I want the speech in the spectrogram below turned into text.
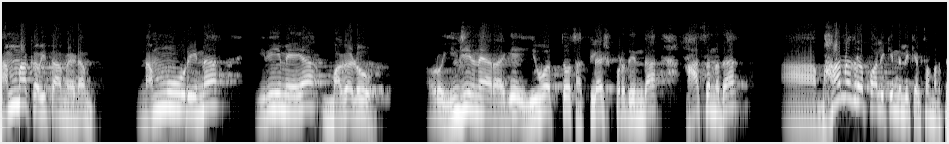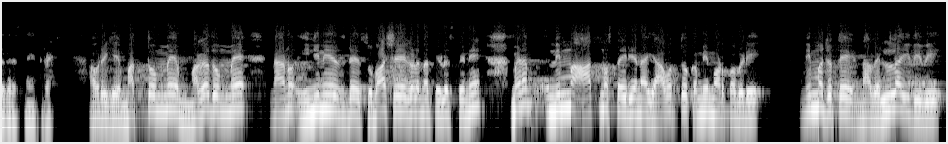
ನಮ್ಮ ಕವಿತಾ ಮೇಡಮ್ ನಮ್ಮೂರಿನ ಹಿರಿಮೆಯ ಮಗಳು. ಅವರು ಇಂಜಿನಿಯರ್ ಆಗಿ ಇವತ್ತು ಸಕಲೇಶ್ಪುರದಿಂದ ಹಾಸನದ ಮಹಾನಗರ ಪಾಲಿಕೆನಲ್ಲಿ ಕೆಲಸ ಮಾಡ್ತಾ ಇದ್ದಾರೆ ಸ್ನೇಹಿತರೆ. ಅವರಿಗೆ ಮತ್ತೊಮ್ಮೆ, ಮಗದೊಮ್ಮೆ ನಾನು ಇಂಜಿನಿಯರ್ಸ್ ಡೇ ಶುಭಾಶಯಗಳನ್ನ ತಿಳಿಸ್ತೀನಿ. ಮೇಡಮ್ ನಿಮ್ಮ ಆತ್ಮಸ್ಥೈರ್ಯನ ಯಾವತ್ತೂ ಕಮ್ಮಿ ಮಾಡ್ಕೋಬೇಡಿ. ನಿಮ್ಮ ಜೊತೆ ನಾವೆಲ್ಲ ಇದ್ದೀವಿ.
